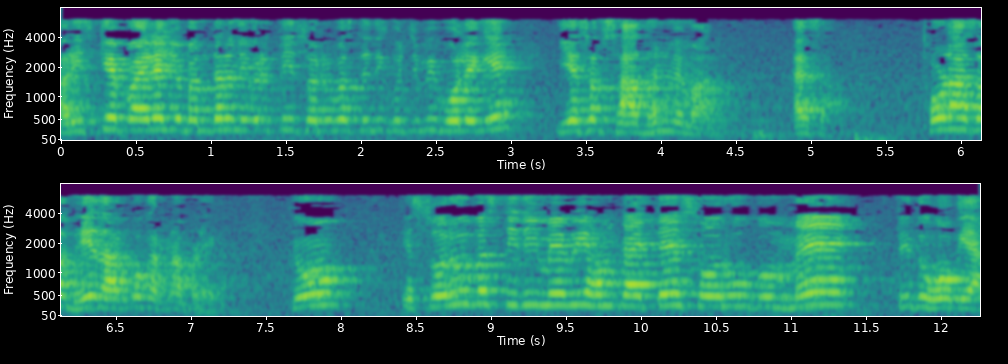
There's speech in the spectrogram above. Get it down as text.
और इसके पहले जो बंधन निवृत्ति स्वरूप स्थिति कुछ भी बोलेंगे, ये सब साधन में मान ऐसा। थोड़ा सा भेद आपको करना पड़ेगा। क्यों? ये स्वरूप स्थिति में भी हम कहते हैं स्वरूप में स्थित हो गया।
